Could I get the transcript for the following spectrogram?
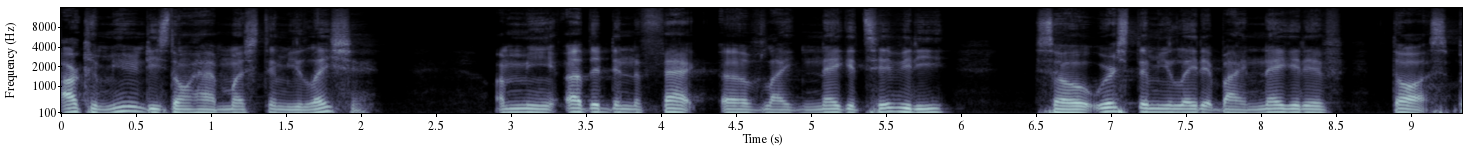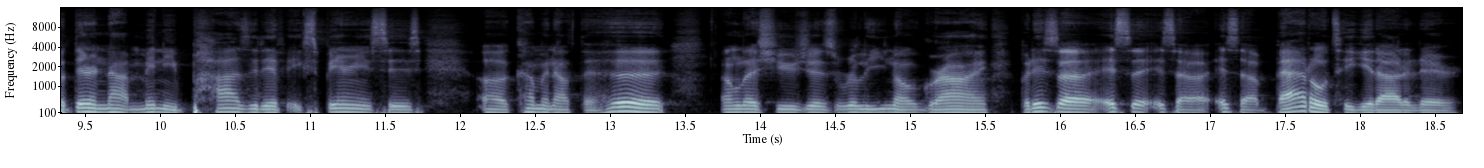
our communities don't have much stimulation. I mean, other than the fact of like negativity. So we're stimulated by negative thoughts, but there are not many positive experiences uh, coming out the hood unless you just really, you know, grind. But it's a it's a it's a it's a battle to get out of there.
